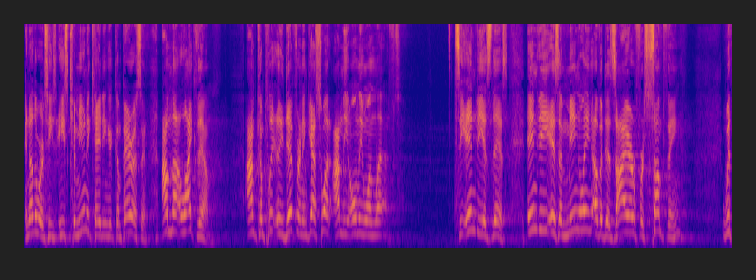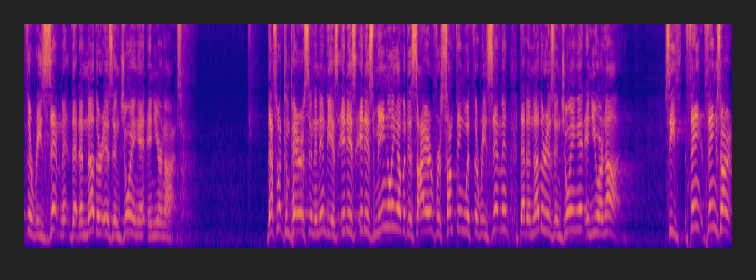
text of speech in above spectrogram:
In other words, he's, he's communicating a comparison. I'm not like them. I'm completely different, and guess what? I'm the only one left. See, envy is this envy is a mingling of a desire for something with the resentment that another is enjoying it and you're not. That's what comparison and envy is. It is, it is mingling of a desire for something with the resentment that another is enjoying it and you are not. See, th- things aren't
